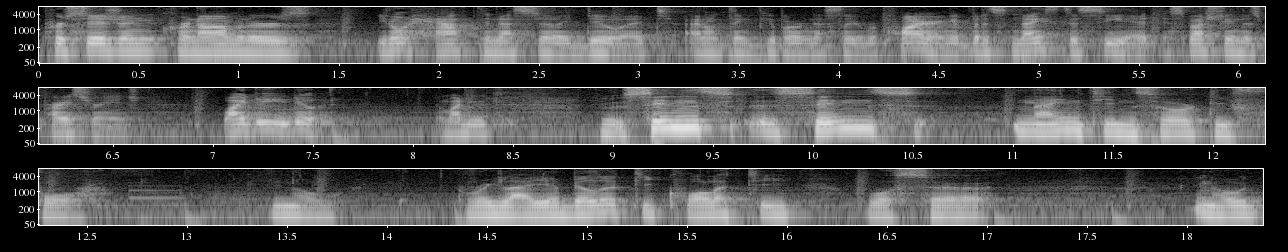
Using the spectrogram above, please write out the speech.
precision chronometers You don't have to necessarily do it. I don't think people are necessarily requiring it, but it's nice to see it, especially in this price range. Why do you do it? Why do you? Since since 1934, you know, reliability, quality was, uh, you know,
